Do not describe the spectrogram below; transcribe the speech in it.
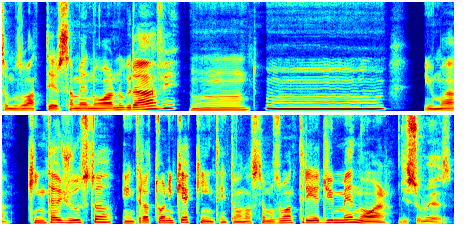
Temos uma terça menor no grave. Hum, tum. E uma quinta justa entre a tônica e a quinta. Então nós temos uma tríade menor. Isso mesmo.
